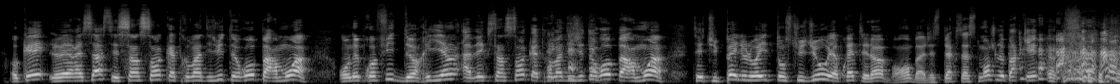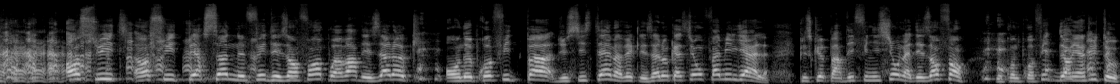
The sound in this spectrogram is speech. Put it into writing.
Ok, le RSA c'est 598 euros par mois. On ne profite de rien avec 598 euros par mois. Tu sais, tu payes le loyer de ton studio et après t'es là, bon bah j'espère que ça se mange le parquet. ensuite, ensuite, personne ne fait des enfants pour avoir des allocs. On ne profite pas du système avec les allocations familiales, puisque par définition on a des enfants, donc on ne profite de rien du tout.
